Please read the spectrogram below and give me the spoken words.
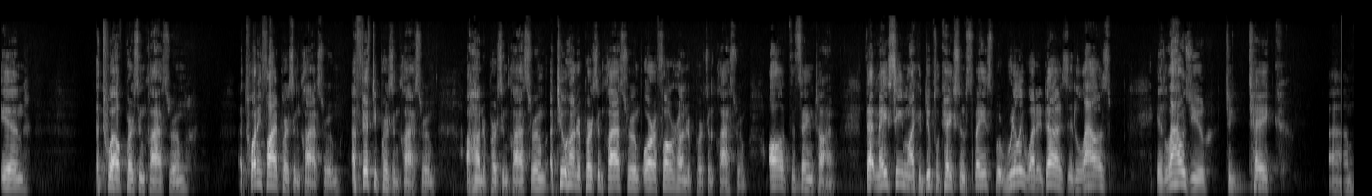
in a 12 person classroom a 25 person classroom, a 50 person classroom, a 100 person classroom, a 200 person classroom, or a 400 person classroom, all at the same time. That may seem like a duplication of space, but really what it does, it allows, it allows you to take, um,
